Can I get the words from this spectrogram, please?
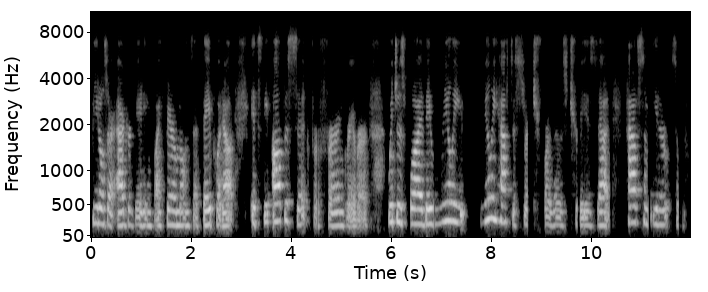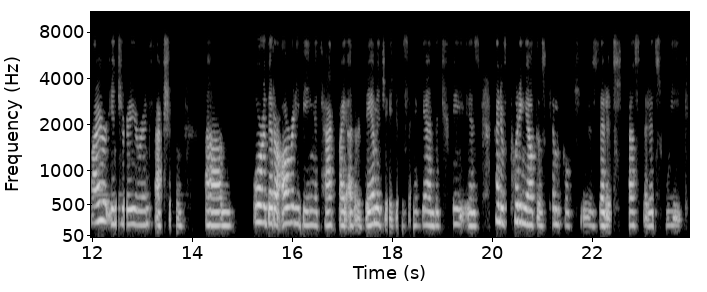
beetles are aggregating by pheromones that they put out. It's the opposite for fir engraver, which is why they really, really have to search for those trees that have some either some prior injury or infection um, or that are already being attacked by other damage agents. And again, the tree is kind of putting out those chemical cues that it's stressed, that it's weak,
